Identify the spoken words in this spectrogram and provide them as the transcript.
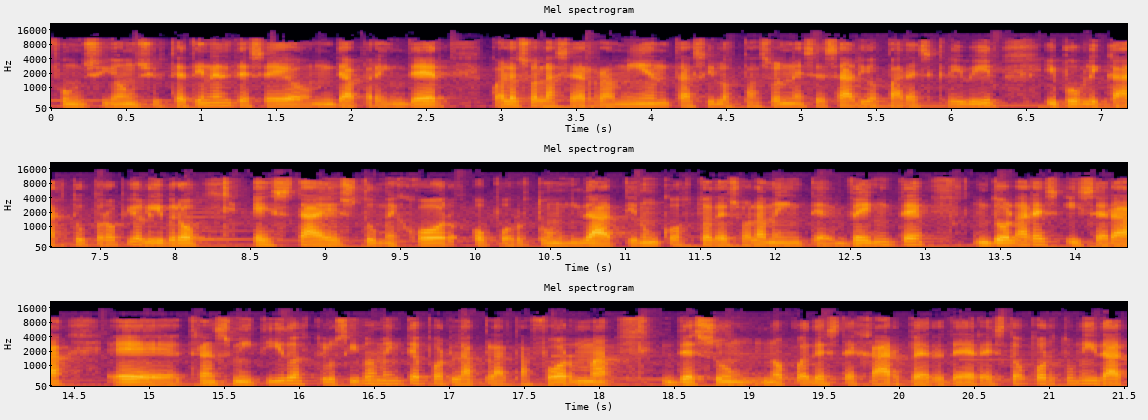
función. Si usted tiene el deseo de aprender cuáles son las herramientas y los pasos necesarios para escribir y publicar tu propio libro, esta es tu mejor oportunidad. Tiene un costo de solamente 20 dólares y será eh, transmitido exclusivamente por la plataforma de Zoom. No puedes dejar perder esta oportunidad,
